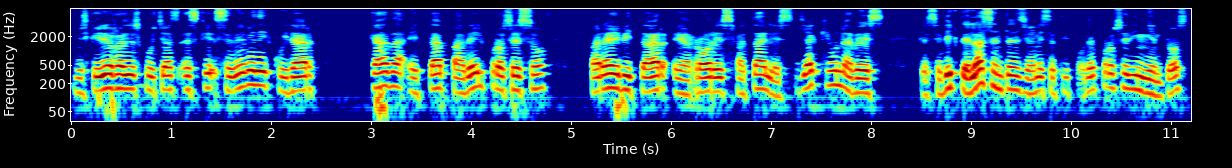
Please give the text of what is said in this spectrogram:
mis queridos radioescuchas, es que se debe de cuidar cada etapa del proceso para evitar errores fatales, ya que una vez que se dicte la sentencia en este tipo de procedimientos,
